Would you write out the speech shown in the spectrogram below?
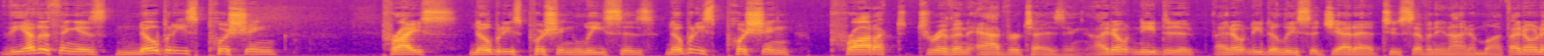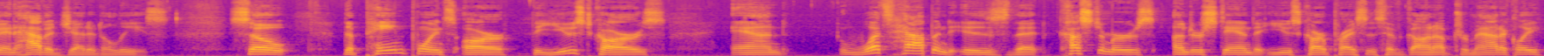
The other thing is nobody's pushing price, nobody's pushing leases, nobody's pushing product driven advertising. I don't need to I don't need to lease a Jetta at 279 a month. I don't even have a Jetta to lease. So the pain points are the used cars and what's happened is that customers understand that used car prices have gone up dramatically.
